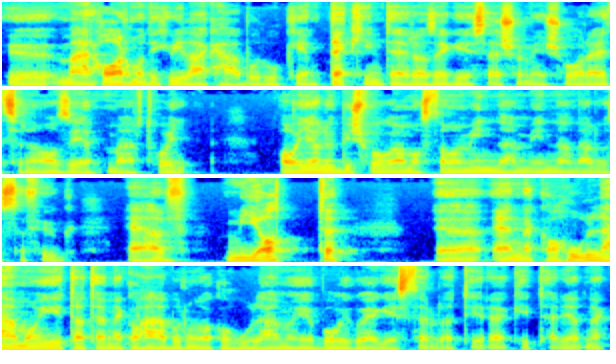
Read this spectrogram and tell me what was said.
ő már harmadik világháborúként tekint erre az egész esemény sorra, egyszerűen azért, mert hogy, ahogy előbb is fogalmaztam, a minden minden összefügg elv miatt ennek a hullámai, tehát ennek a háborúnak a hullámai a bolygó egész területére kiterjednek.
